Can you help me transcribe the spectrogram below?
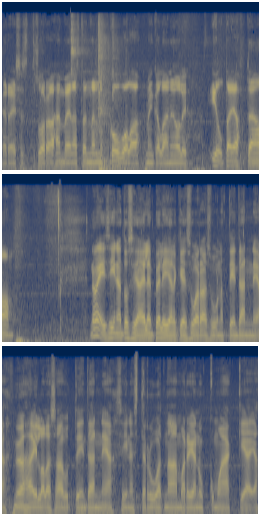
Hereissä sitten suoraan Hämeenasta tänne Kouvolaan, minkälainen oli ilta ja tämä aamu? No ei siinä tosiaan, eilen pelin jälkeen suoraan suunnattiin tänne ja myöhään illalla saavuttiin tänne ja siinä sitten ruuat naamari ja nukkumaan äkkiä ja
